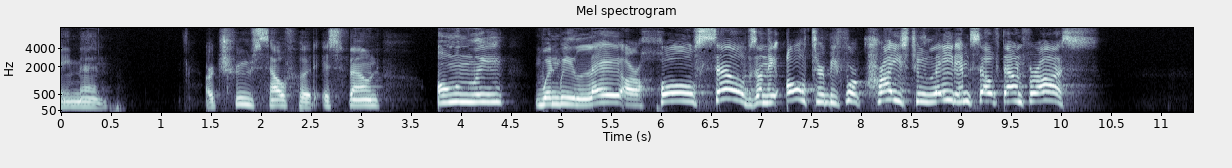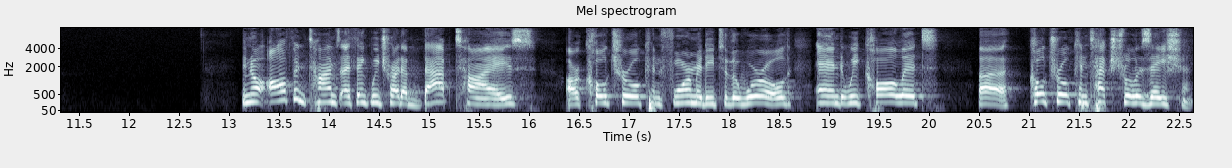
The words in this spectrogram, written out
Amen our true selfhood, is found only when we lay our whole selves on the altar before Christ who laid himself down for us. You know, oftentimes I think we try to baptize our cultural conformity to the world and we call it uh, cultural contextualization.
